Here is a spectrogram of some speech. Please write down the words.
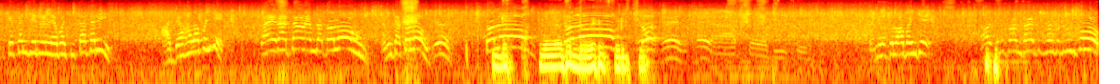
Saya fikirkan Jenderal yang cerita tadi. Ada hal apa, Encik? Saya datang nak minta tolong. Nak minta tolong? Ya. Tolong! Driver. Tol- Eh, eh, apa itu? Nak minta tolong apa, Encik? Ah, saya tersangkut lumpur.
